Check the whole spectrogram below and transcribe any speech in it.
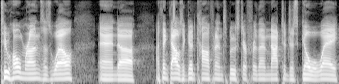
two home runs as well, and uh, I think that was a good confidence booster for them not to just go away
